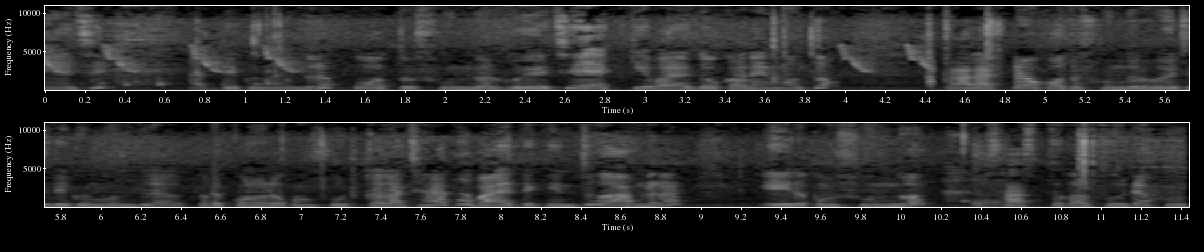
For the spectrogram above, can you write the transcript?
নিয়েছি। দেখুন বন্ধুরা, কত সুন্দর হয়েছে একেবারে দোকানের মতো। কালারটাও কত সুন্দর হয়েছে দেখুন বন্ধুরা। কোনো রকম ফুড কালার ছাড়া তো বাড়িতে কিন্তু আপনারা এইরকম সুন্দর, স্বাস্থ্যকর ফুলটা খুব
